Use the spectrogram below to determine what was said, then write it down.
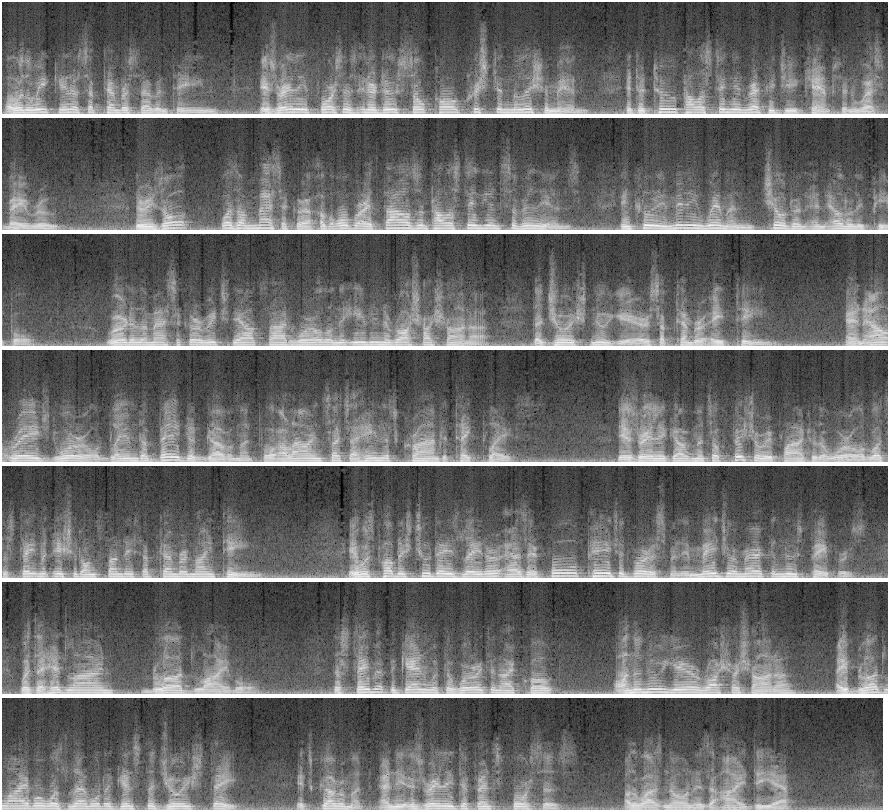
Over the weekend of September 17, Israeli forces introduced so-called Christian militiamen into two Palestinian refugee camps in West Beirut. The result was a massacre of over a thousand Palestinian civilians, including many women, children, and elderly people. Word of the massacre reached the outside world on the evening of Rosh Hashanah, the Jewish New Year, September 18. An outraged world blamed the Begin government for allowing such a heinous crime to take place. The Israeli government's official reply to the world was a statement issued on Sunday, September 19, it was published two days later as a full-page advertisement in major American newspapers with the headline, Blood Libel. The statement began with the words, and I quote, On the new year, Rosh Hashanah, a blood libel was leveled against the Jewish state, its government, and the Israeli Defense Forces, otherwise known as the IDF.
